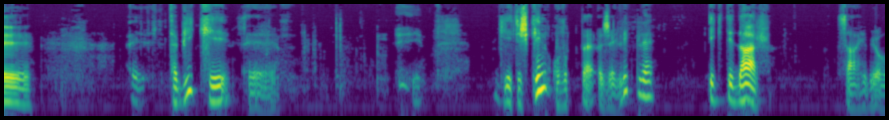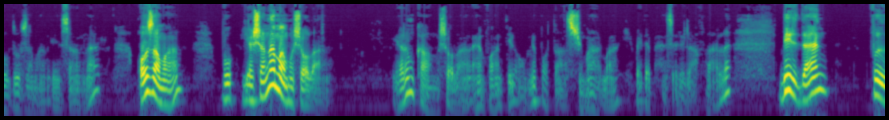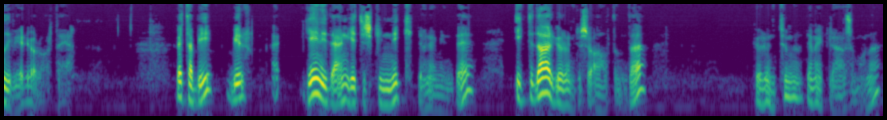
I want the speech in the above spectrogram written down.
e, tabii ki e, e, yetişkin olup da özellikle iktidar sahibi olduğu zaman insanlar o zaman bu yaşanamamış olan yarım kalmış olan enfantil omnipotans şımarma ve de benzeri laflarla birden fırlı veriyor ortaya. Ve tabii bir yeniden yetişkinlik döneminde iktidar görüntüsü altında görüntü mü demek lazım ona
